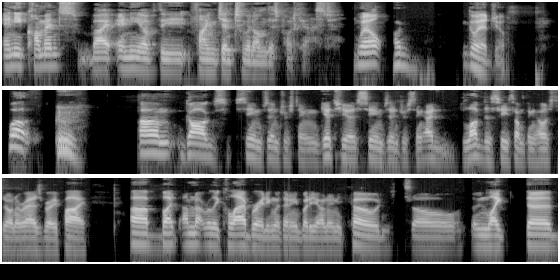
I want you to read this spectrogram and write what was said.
Any comments by any of the fine gentlemen on this podcast? Well, I'm, go ahead, Joe. Well, um, Gogs seems interesting. Gitea seems interesting. I'd love to see something hosted on a Raspberry Pi. Uh, but I'm not really collaborating with anybody on any code. So, I mean, like the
